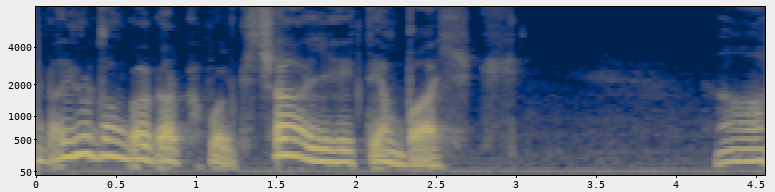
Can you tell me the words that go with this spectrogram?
Aga juurdon ka kakapulk chai hitien paikki. No,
